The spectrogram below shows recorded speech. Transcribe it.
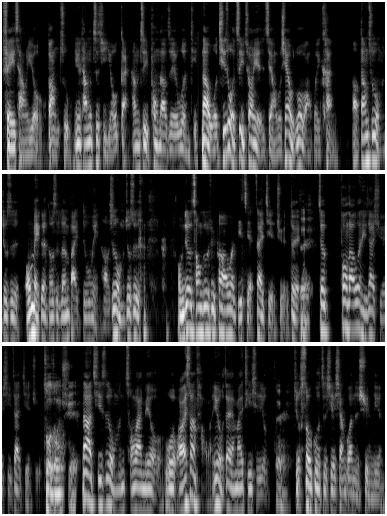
非常有帮助，因为他们自己有感，他们自己碰到这些问题。那我其实我自己创业也是这样，我现在我如果往回看啊，当初我们就是我们每个人都是 learn by doing 哈，就是我们就是 我们就是冲出去碰到问题解再解决，对对，就。碰到问题再学习再解决，做中学。那其实我们从来没有，我我还算好了，因为我在 MIT 其实有对就受过这些相关的训练。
